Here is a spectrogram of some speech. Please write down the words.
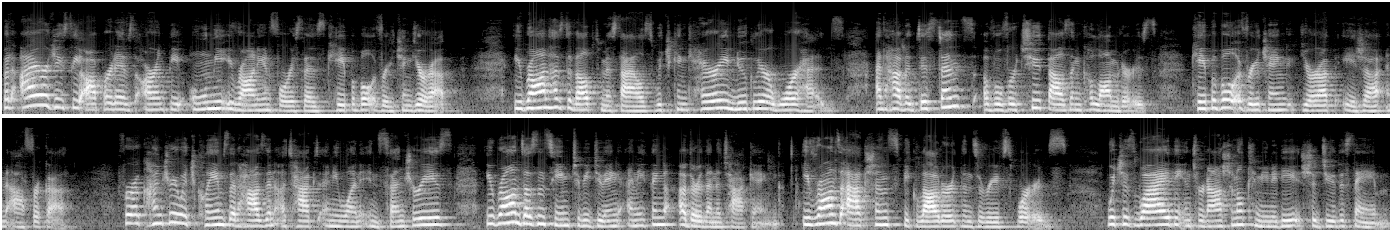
But IRGC operatives aren't the only Iranian forces capable of reaching Europe. Iran has developed missiles which can carry nuclear warheads and have a distance of over 2,000 kilometers, capable of reaching Europe, Asia, and Africa. For a country which claims it hasn't attacked anyone in centuries, Iran doesn't seem to be doing anything other than attacking. Iran's actions speak louder than Zarif's words, which is why the international community should do the same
